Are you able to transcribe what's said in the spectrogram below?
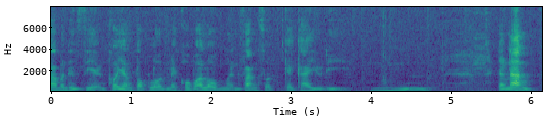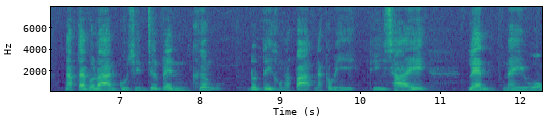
มาบันทึกเสียงก็ยังตกหล่นไม่ครบอารมณ์เหมือนฟังสดใกล้ๆอยู่ดี ดังนั้นนับแต่โบราณกูชินจึงเป็นเครื่องดนตรีของนักปราชญ์นักกวีที่ใช้ เล่นในวง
